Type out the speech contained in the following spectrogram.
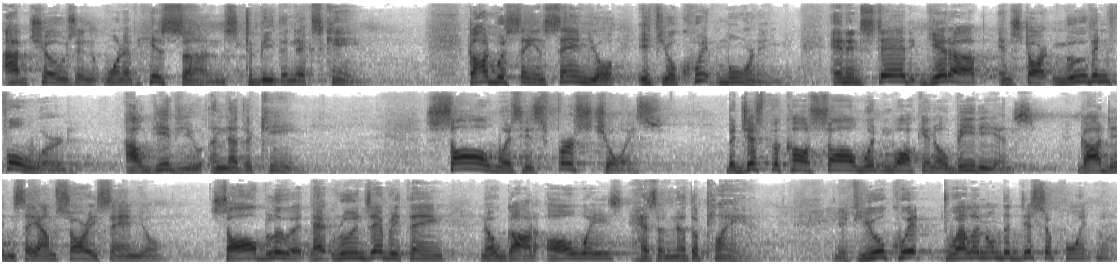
I've chosen one of his sons to be the next king. God was saying, Samuel, if you'll quit mourning and instead get up and start moving forward, I'll give you another king. Saul was his first choice, but just because Saul wouldn't walk in obedience, God didn't say, I'm sorry, Samuel. Saul blew it. That ruins everything. No, God always has another plan. And if you'll quit dwelling on the disappointment,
